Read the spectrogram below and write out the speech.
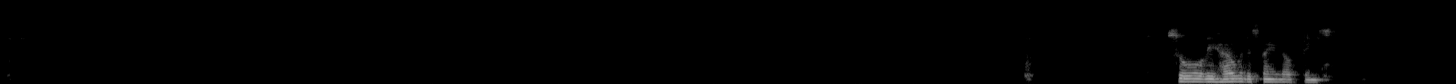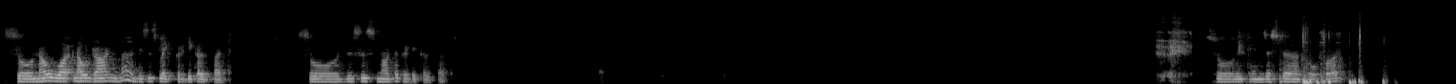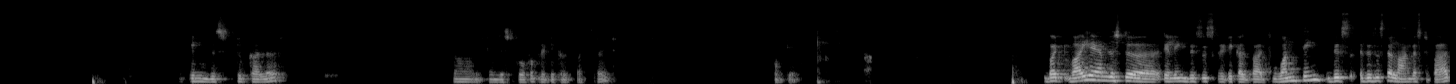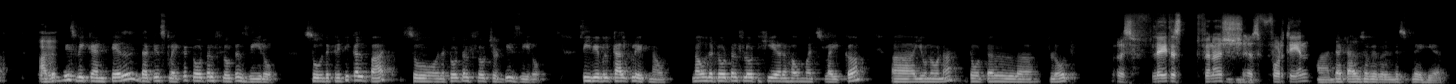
So we have this kind of things. So now what now drawn, na, this is like critical path. So this is not a critical path. So we can just uh, go for putting this to color. Uh, we can just go for critical path, right? Okay. But why I am just uh, telling this is critical path? One thing, this this is the longest path. Mhm. Otherwise, we can tell that is like a total float is zero. So the critical path, so the total float should be zero. See, we will calculate now. Now the total float here, how much like a, uh, you know, na, total uh, float Latest finish is 14. uh, that also we will display here.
